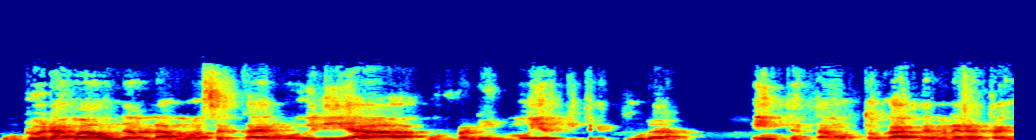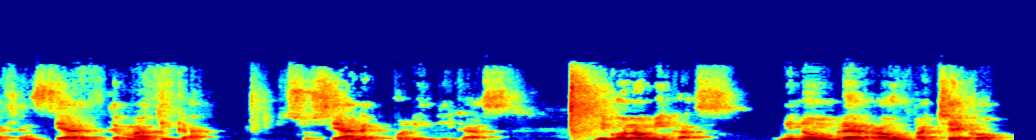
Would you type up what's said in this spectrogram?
un programa donde hablamos acerca de movilidad, urbanismo y arquitectura e intentamos tocar de manera tangencial temáticas sociales, políticas y económicas. Mi nombre es Raúl Pacheco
